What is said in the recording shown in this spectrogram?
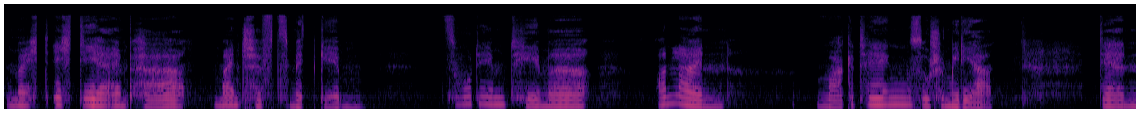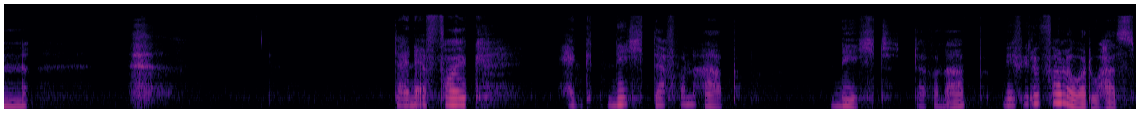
möchte ich dir ein paar Mindshifts mitgeben zu dem Thema Online-Marketing, Social Media. Denn dein Erfolg hängt nicht davon ab, nicht davon ab, wie viele Follower du hast.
